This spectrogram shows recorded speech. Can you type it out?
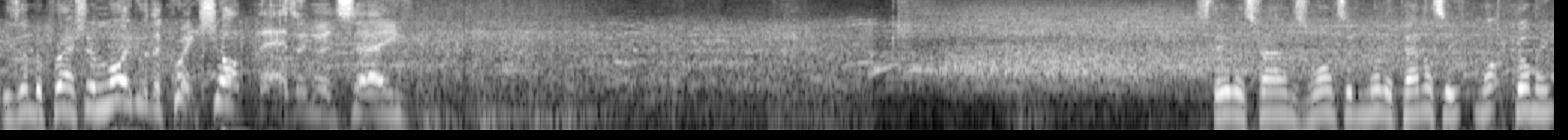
He's under pressure. Lloyd with a quick shot. There's a good save. Steelers fans wanted another penalty, not coming.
